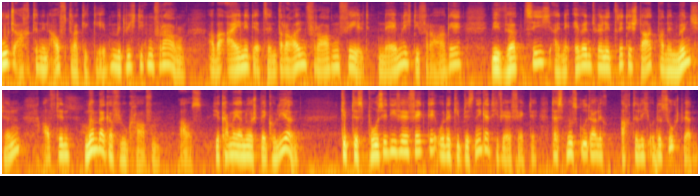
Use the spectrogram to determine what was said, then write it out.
Gutachten in Auftrag gegeben mit wichtigen Fragen. Aber eine der zentralen Fragen fehlt, nämlich die Frage, wie wirkt sich eine eventuelle dritte Startbahn in München auf den Nürnberger Flughafen aus? Hier kann man ja nur spekulieren. Gibt es positive Effekte oder gibt es negative Effekte? Das muss gutachterlich untersucht werden.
